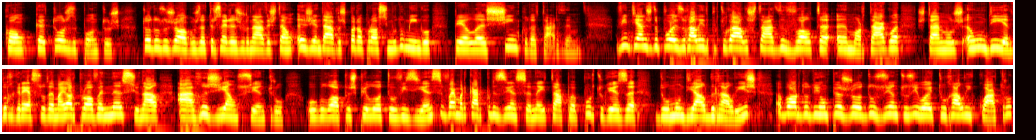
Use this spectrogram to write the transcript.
com 14 pontos. Todos os jogos da terceira jornada estão agendados para o próximo domingo, pelas 5 da tarde. 20 anos depois, o Rally de Portugal está de volta a Mortágua. Estamos a um dia do regresso da maior prova nacional à região centro. Hugo Lopes, piloto viziense, vai marcar presença na etapa portuguesa do Mundial de Rallys a bordo de um Peugeot 208 Rally 4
